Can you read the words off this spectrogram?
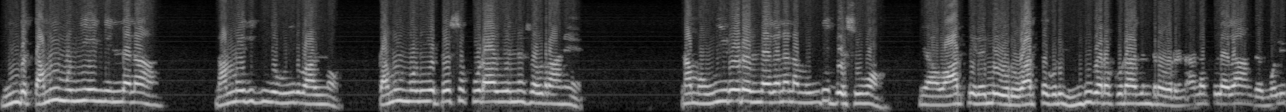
இந்த தமிழ் மொழியே இங்க இல்லைன்னா நம்ம எதுக்கு இங்க உயிர் வாழணும்? தமிழ் மொழியை பேசக்கூடாதுன்னு சொல்றானே. நம்ம உயிரோட இருந்தா தானே நம்ம ஹிந்தி பேசுவோம். என் வார்த்தையில இருந்து ஒரு வார்த்தை கூட இந்தி வரக்கூடாதுன்ற ஒரு நினைப்புலதான் அந்த மொழி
